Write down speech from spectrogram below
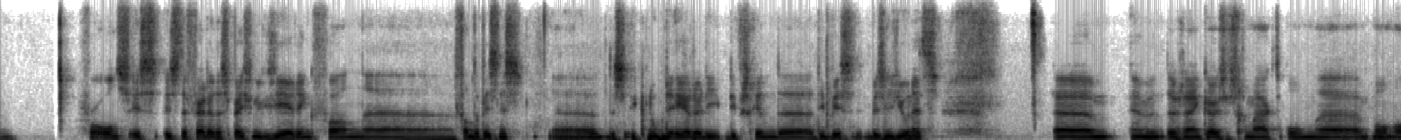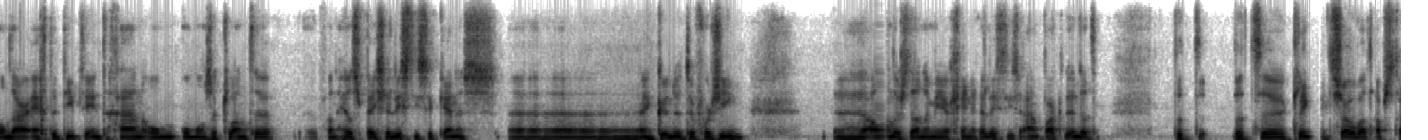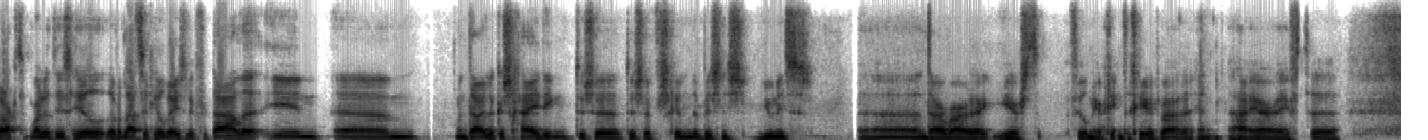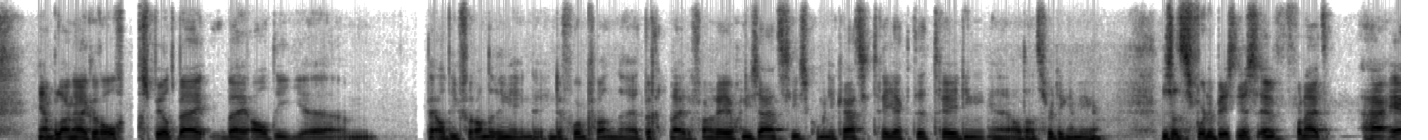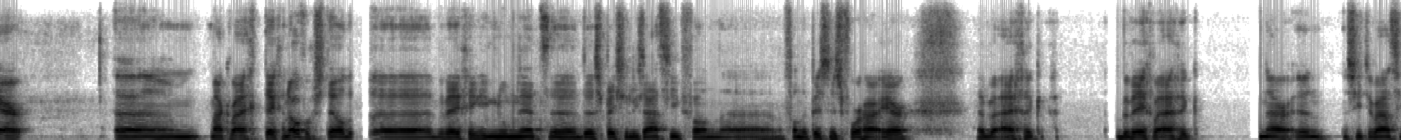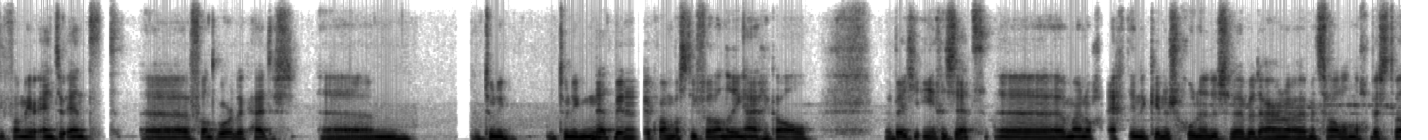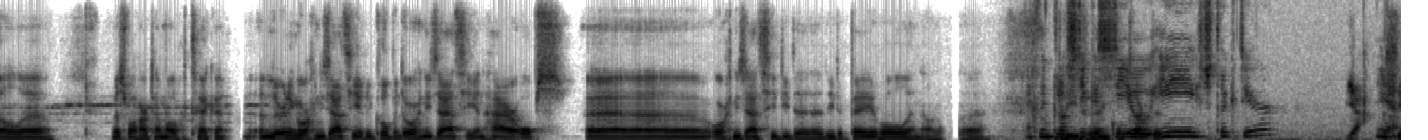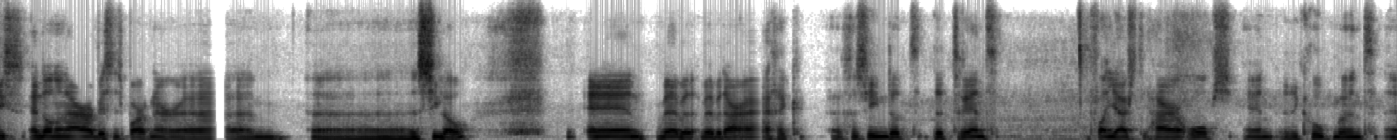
voor ons is, is de verdere specialisering van, uh, van de business. dus ik noemde eerder die, die verschillende die business units. Um, en er zijn keuzes gemaakt om, om, om daar echt de diepte in te gaan om, om onze klanten van heel specialistische kennis uh, en kunde te voorzien. Uh, anders dan een meer generalistische aanpak. En dat, dat, dat uh, klinkt zo wat abstract, maar dat, is heel, dat laat zich heel wezenlijk vertalen in um, een duidelijke scheiding tussen, tussen verschillende business units. daar waar eerst veel meer geïntegreerd waren. En HR heeft ja, een belangrijke rol gespeeld bij, bij al die ehm, bij al die veranderingen in de, in de vorm van eh, het begeleiden van reorganisaties, communicatietrajecten, trainingen, al dat soort dingen meer. Dus dat is voor de business. En vanuit HR ehm, maken we eigenlijk tegenovergestelde uh, beweging. Ik noem net uh, de specialisatie van, van de business voor HR. Hebben we eigenlijk, bewegen we eigenlijk naar een, situatie van meer end-to-end verantwoordelijkheid. Dus um, toen ik toen ik net binnenkwam, was die verandering eigenlijk al een beetje ingezet. Uh, maar nog echt in de kinderschoenen. Dus we hebben daar uh, met z'n allen nog best wel, uh, best wel hard aan mogen trekken. Een learning organisatie, een recruitment organisatie, een HR ops organisatie die de, die de payroll en dan. echt een klassieke COE structuur? Ja, precies. En dan een HR business partner um, silo. En we hebben, we hebben daar eigenlijk eh, gezien dat de trend van juist haar ops en recruitment, uh,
